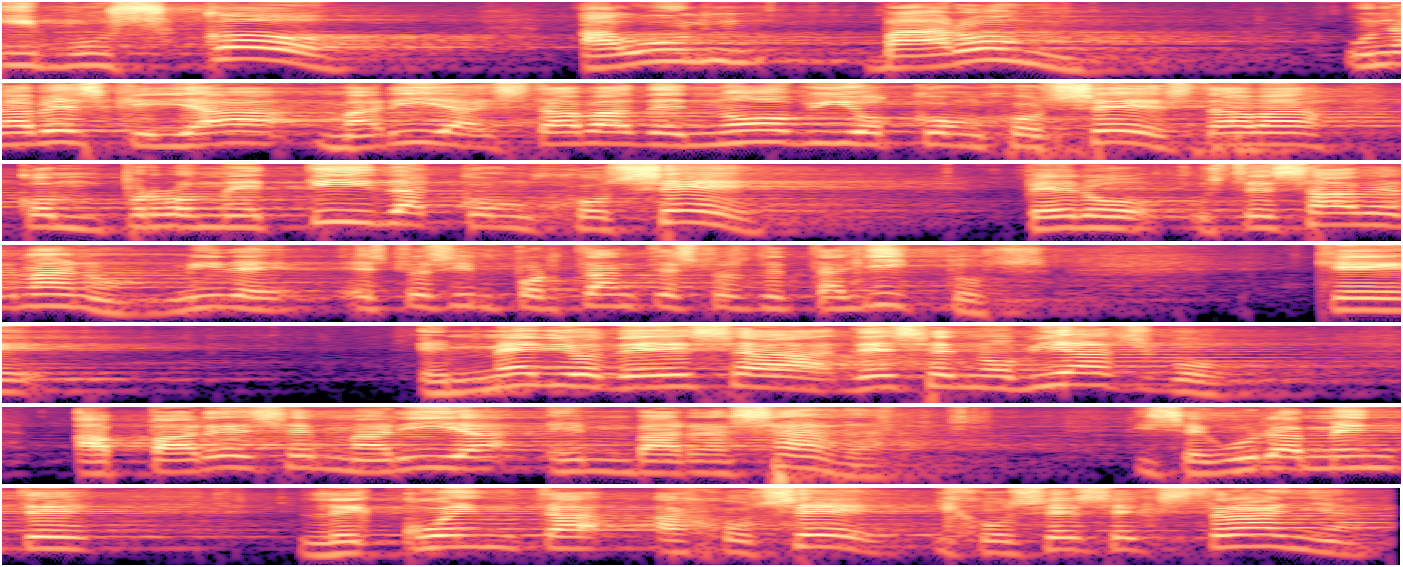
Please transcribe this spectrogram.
Y buscó a un varón, una vez que ya María estaba de novio con José, estaba comprometida con José. Pero usted sabe, hermano, mire, esto es importante, estos detallitos, que en medio de, de ese noviazgo aparece María embarazada. Y seguramente le cuenta a José y José se extraña.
